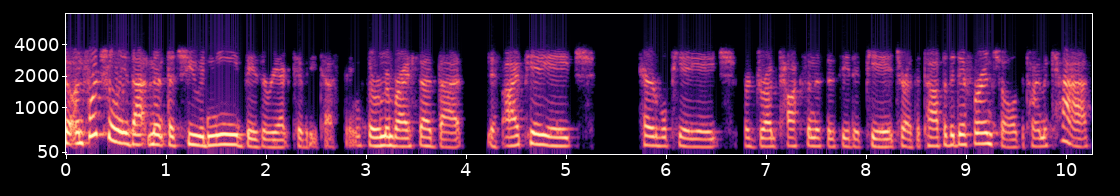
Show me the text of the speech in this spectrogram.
So unfortunately, that meant that she would need vasoreactivity testing. So remember, I said that if IPAH, heritable PAH, or drug toxin associated PAH are at the top of the differential at the time of cath,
